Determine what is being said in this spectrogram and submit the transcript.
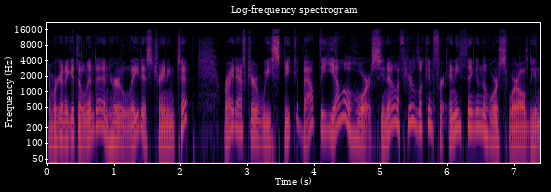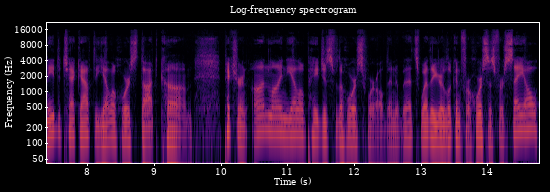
And we're going to get to Linda and her latest training tip right after we speak about the yellow horse. You know, if you're looking for anything in the horse world, you need to check out theyellowhorse.com. Picture an online yellow pages for the horse world, and that's whether you're looking for horses for sale,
